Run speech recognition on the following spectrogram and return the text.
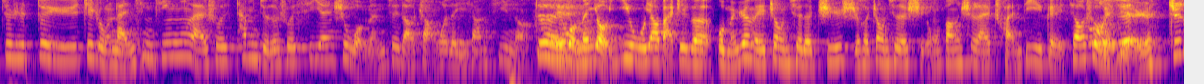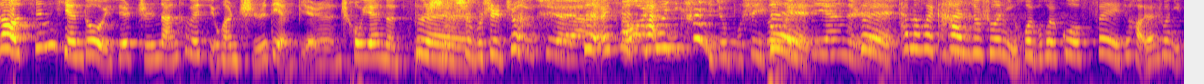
就是对于这种男性精英来说，他们觉得说吸烟是我们最早掌握的一项技能，对所以我们有义务要把这个我们认为正确的知识和正确的使用方式来传递给教授给别人。直到今天，都有一些直男特别喜欢指点别人抽烟的姿势是不是正确呀、对，而且然后他说一看你就不是一个会吸烟的人。对他们会看，就说你会不会过肺，就好像说你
